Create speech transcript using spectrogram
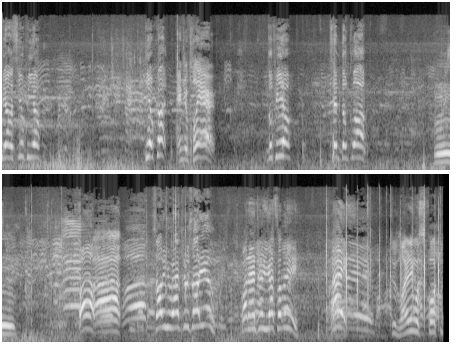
Pio, it's you, Pio. Pio, cut. Andrew clear. Look, Pio. Tim, don't clog. Hmm. Up. Up. all you, Andrew. It's all you. Come on, Andrew, you got somebody. Hey. Dude, lighting was fucking.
